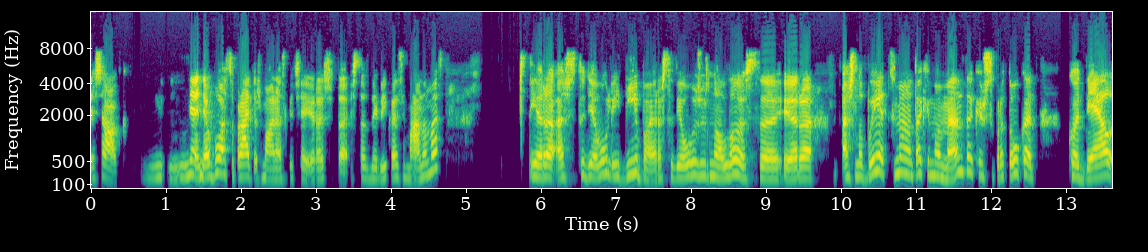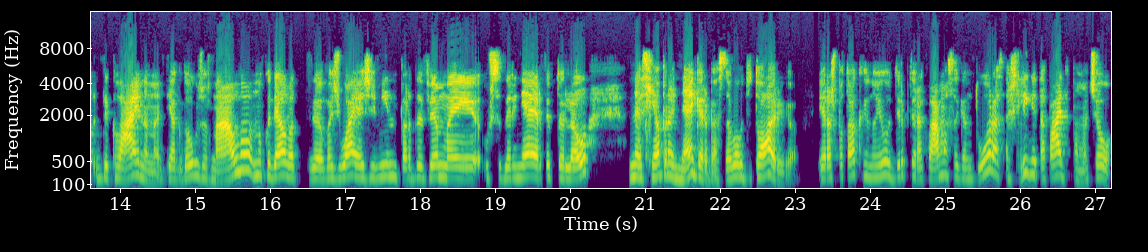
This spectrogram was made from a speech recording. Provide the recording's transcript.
Tiesiog ne, nebuvo supratę žmonės, kad čia yra šita, šitas dalykas įmanomas. Ir aš studijavau leidybą, ir aš studijavau žurnalus, ir aš labai atsimenu tokį momentą, kai aš supratau, kad kodėl deklainina tiek daug žurnalų, nu kodėl vat, važiuoja žemyn pardavimai, užsidarinėja ir taip toliau, nes Hebra negerbė savo auditorijų. Ir aš po to, kai nuėjau dirbti reklamos agentūros, aš lygiai tą patį pamačiau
